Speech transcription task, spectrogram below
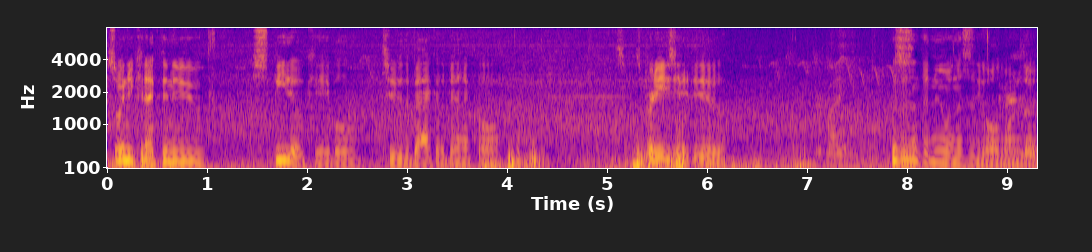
So when you connect the new speedo cable to the back of the binnacle, it's, pretty easy to do. This isn't the new one, this is the old one, but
